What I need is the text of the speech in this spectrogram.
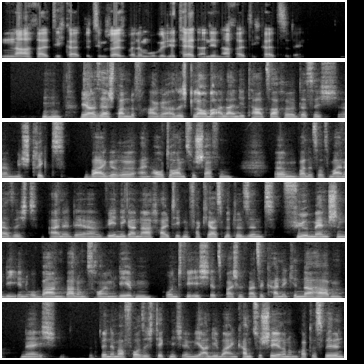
Nachhaltigkeit beziehungsweise bei der Mobilität an die Nachhaltigkeit zu denken? Mhm. Ja, sehr spannende Frage. Also ich glaube, allein die Tatsache, dass ich äh, mich strikt weigere, ein Auto anzuschaffen, ähm, weil es aus meiner Sicht eine der weniger nachhaltigen Verkehrsmittel sind für Menschen, die in urbanen Ballungsräumen leben und wie ich jetzt beispielsweise keine Kinder haben. Ne, ich bin immer vorsichtig, nicht irgendwie alle über einen Kamm zu scheren, um Gottes Willen.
